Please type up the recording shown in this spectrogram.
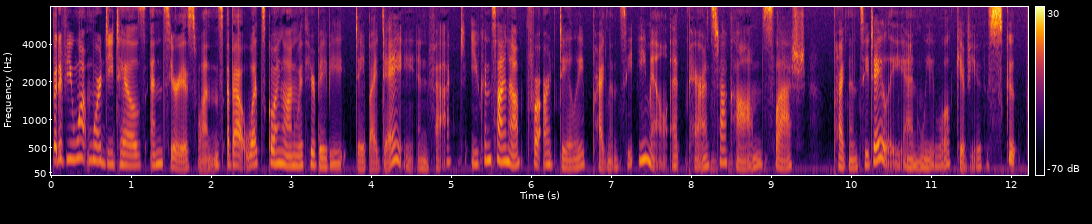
But if you want more details and serious ones about what's going on with your baby day by day, in fact, you can sign up for our daily pregnancy email at parents.com slash pregnancy daily, and we will give you the scoop.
